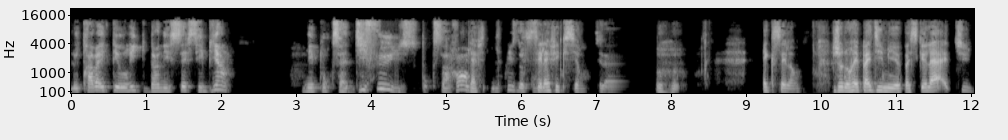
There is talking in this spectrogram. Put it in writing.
Le travail théorique d'un essai, c'est bien, mais pour que ça diffuse, pour que ça rende C'est la fiction. C'est la... Mmh Excellent. Je n'aurais pas dit mieux parce que là, tu,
